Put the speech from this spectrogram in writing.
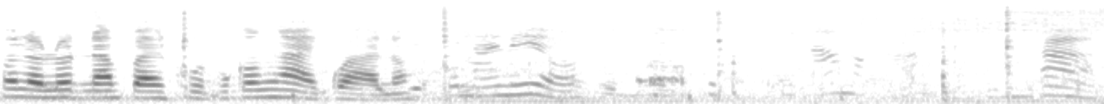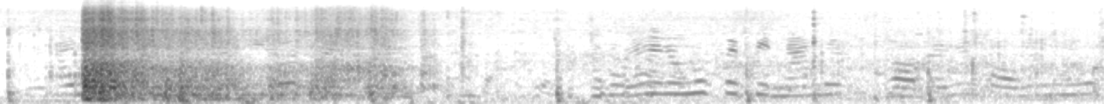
ราะเราลดน้ำไปขุดมันก็ง่ายกว่าเนาะต้นไม้นี้เหรอค่ะให้น้องนุ๊กไปปิดน้ำด้วยถอดไปนั่งก่อนนะน้องนุ๊ก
